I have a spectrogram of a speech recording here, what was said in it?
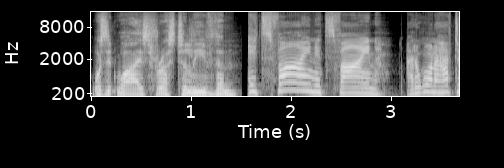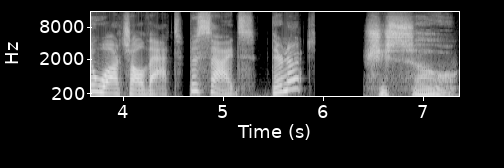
Was it wise for us to leave them? It's fine, it's fine. I don't want to have to watch all that. Besides, they're not. She's so...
